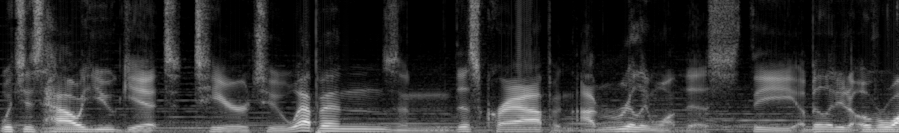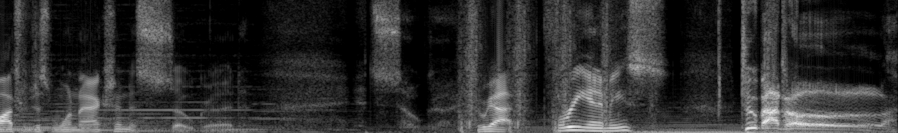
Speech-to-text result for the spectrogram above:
which is how you get tier two weapons and this crap. And I really want this. The ability to overwatch with just one action is so good. It's so good. So we got three enemies. To battle!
